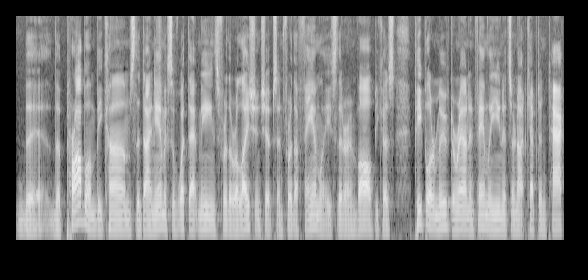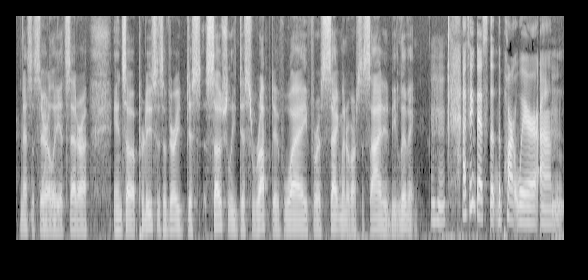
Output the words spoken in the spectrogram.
the the problem becomes the dynamics of what that means for the relationships and for the families that are involved because people are moved around and family units are not kept intact necessarily, et cetera. And so it produces a very dis- socially disruptive way for a segment of our society to be living. I think that's the, the part where um,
